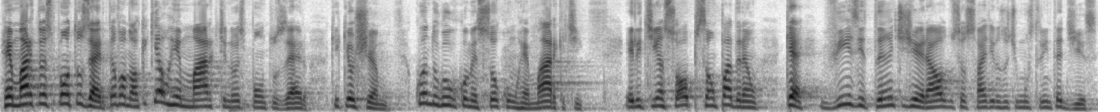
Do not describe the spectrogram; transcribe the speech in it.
Remarketing 2.0. Então vamos lá, o que é o remarketing 2.0? O que eu chamo? Quando o Google começou com o remarketing, ele tinha só a opção padrão, que é visitante geral do seu site nos últimos 30 dias,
